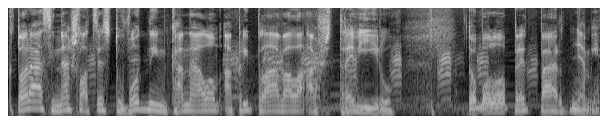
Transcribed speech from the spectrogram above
ktorá si našla cestu vodným kanálom a priplávala až Trevíru. To bolo pred pár dňami.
